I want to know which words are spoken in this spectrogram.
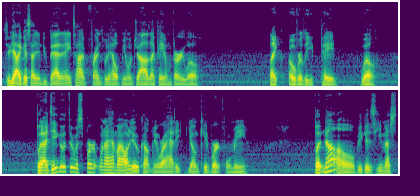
So yeah, I guess I didn't do bad. And anytime friends would help me on jobs, I paid them very well, like overly paid well. But I did go through a spurt when I had my audio company where I had a young kid work for me. But no, because he messed,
